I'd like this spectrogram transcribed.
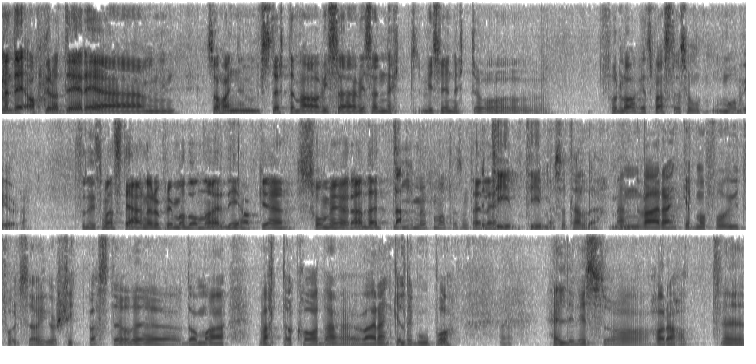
men det, akkurat der er Så han støtter meg. Hvis, jeg, hvis, jeg nødt, hvis vi er nødt til å For lagets beste, så må vi gjøre det. Så de som er stjerner og primadonnaer, de har ikke så mye å gjøre? Det er teamet på en måte som teller? Det er teamet som teller, men mm. hver enkelt må få utfolde seg og gjøre sitt beste. og det, Da må jeg vite hva det, hver enkelt er god på. Ja. Heldigvis så har jeg hatt Eh,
